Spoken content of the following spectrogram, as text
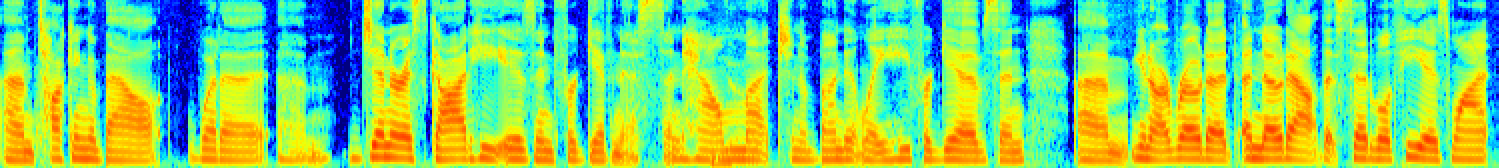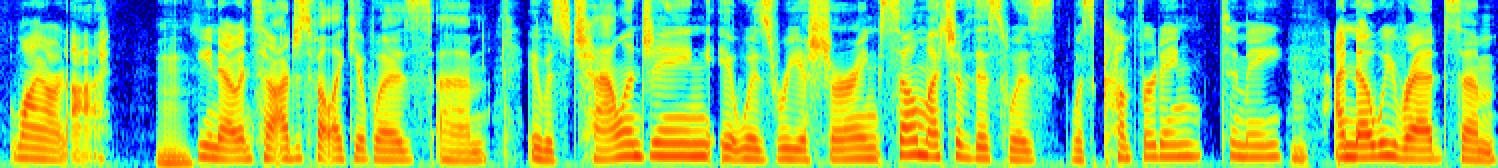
um, talking about what a um, generous God He is in forgiveness and how much and abundantly He forgives. And um, you know, I wrote a, a note out that said, "Well, if He is, why why aren't I?" You know and so i just felt like it was um, it was challenging. It was reassuring. So much of this was was comforting to me. I know we read some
